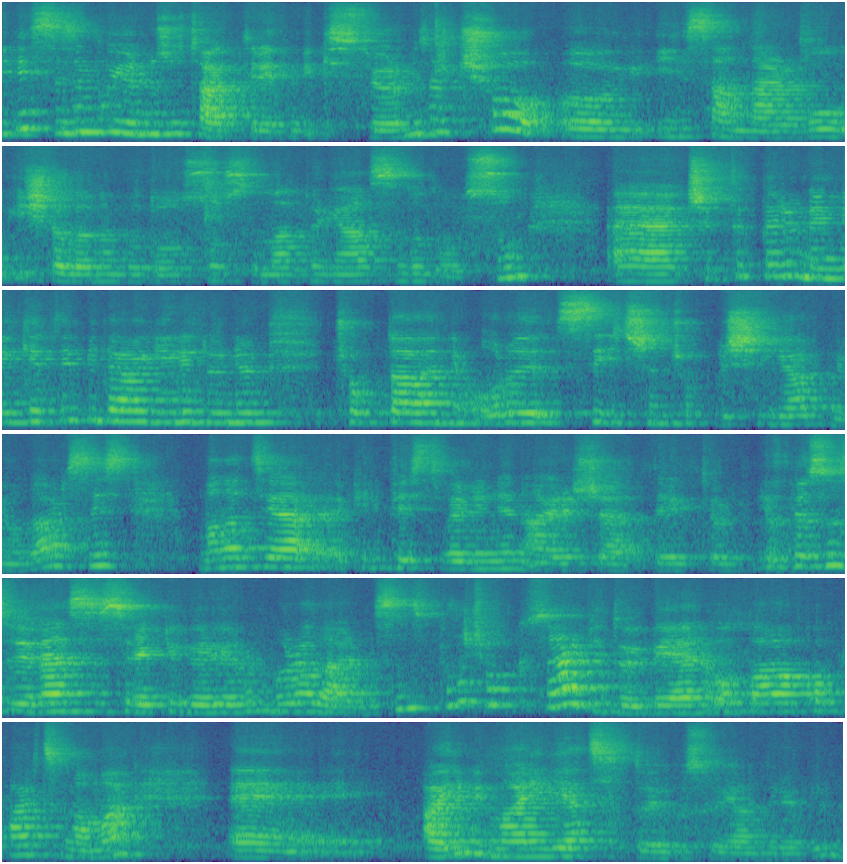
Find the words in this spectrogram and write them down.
bir de sizin bu yönünüzü takdir etmek istiyorum. Mesela çoğu e, insanlar bu iş alanında da olsun, sanat dünyasında da olsun e, çıktıkları memlekete bir daha geri dönüp çok daha hani orası için çok bir şey yapmıyorlar. Siz Malatya Film Festivali'nin ayrıca direktörlüğünü yapıyorsunuz ve ben sizi sürekli görüyorum buralardasınız. Bu çok güzel bir duygu yani o bağı kopartmamak e, ayrı bir maneviyat duygusu uyandırıyor değil mi?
